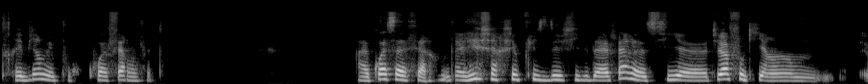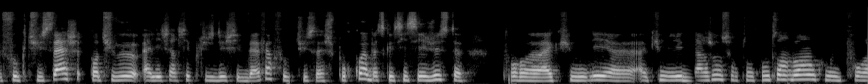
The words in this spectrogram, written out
très bien, mais pour quoi faire en fait? À quoi ça sert d'aller chercher plus de chiffre d'affaires si euh, tu vois, faut qu'il y ait un, faut que tu saches quand tu veux aller chercher plus de chiffre d'affaires, faut que tu saches pourquoi, parce que si c'est juste pour euh, accumuler accumuler de l'argent sur ton compte en banque ou pour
